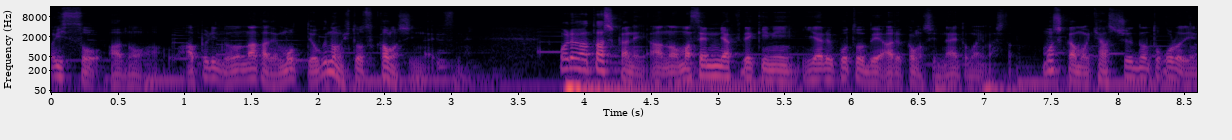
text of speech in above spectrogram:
一層あのアプリの中で持っておくのも一つかもしれないですね。これは確かにあの、まあ、戦略的にやることであるかもしれないと思いました。もしくはもうキャッシュのところで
